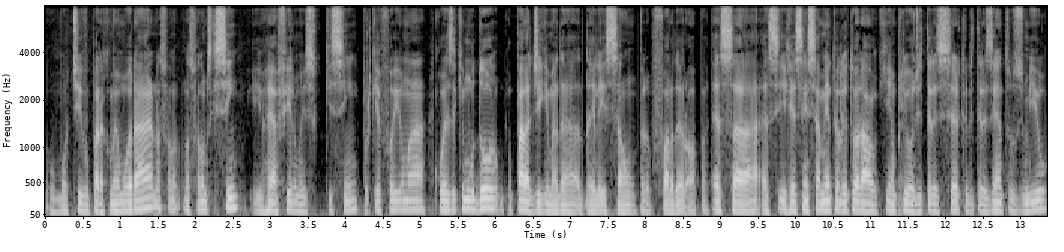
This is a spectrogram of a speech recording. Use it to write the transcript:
o motivo para comemorar, nós falamos, nós falamos que sim, e eu reafirmo isso que sim, porque foi uma coisa que mudou o paradigma da, da eleição fora da Europa. Essa, esse recenseamento eleitoral que ampliou de cerca de 300 mil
